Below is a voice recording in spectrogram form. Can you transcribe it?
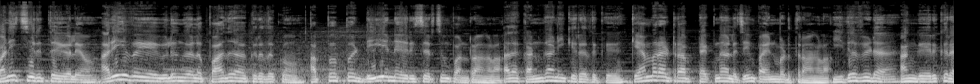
பனிச்சிறுத்தைகளையும் அரிய வகை விலங்குகளை பாதுகாக்கிறதுக்கும் அப்பப்ப டிஎன்ஏ ரிசர்ச்சும் பண்றாங்களாம். அதை கண்காணிக்கிறதுக்கு கேமரா டிராப் டெக்னாலஜியும் பயன்படுத்துறாங்களாம். இதை விட அங்க இருக்கிற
